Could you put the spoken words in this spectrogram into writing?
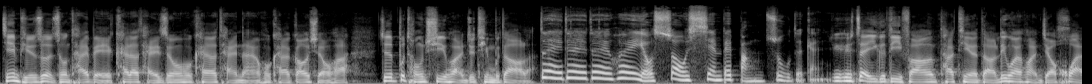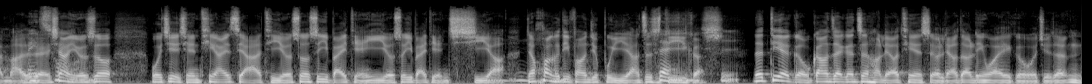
今天比如说你从台北开到台中，或开到台南，或开到高雄的话，就是不同区的话，你就听不到了。对对对，会有受限、被绑住的感觉。因为在一个地方他听得到，另外的话你就要换嘛，对不对？像有时候我记得以前听 ICRT，有时候是一百点。一有时候一百点七啊，你要换个地方就不一样，这是第一个。是那第二个，我刚刚在跟郑浩聊天的时候聊到另外一个，我觉得嗯，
